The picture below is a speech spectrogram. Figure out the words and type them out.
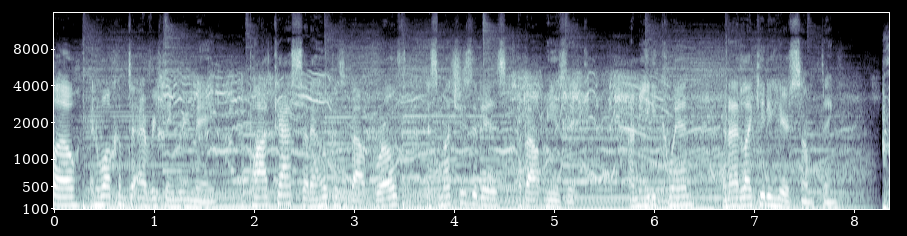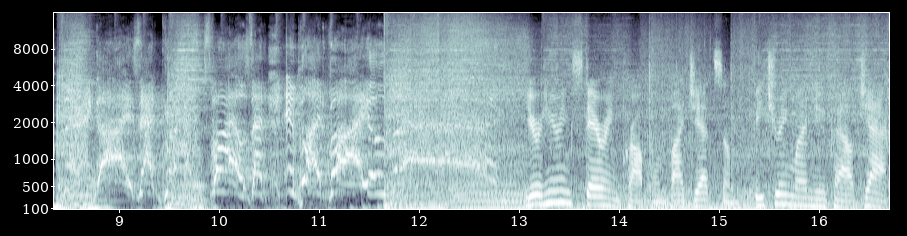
Hello, and welcome to Everything Remade, a podcast that I hope is about growth as much as it is about music. I'm Edie Quinn, and I'd like you to hear something. Glaring eyes and graphic smiles that implied violence! You're hearing Staring Problem by Jetsam, featuring my new pal Jack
